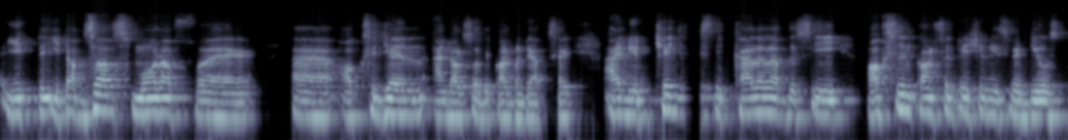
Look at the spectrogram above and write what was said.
it, it absorbs more of uh, uh, oxygen and also the carbon dioxide, and it changes the color of the sea. Oxygen concentration is reduced.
